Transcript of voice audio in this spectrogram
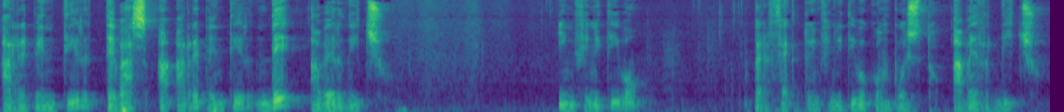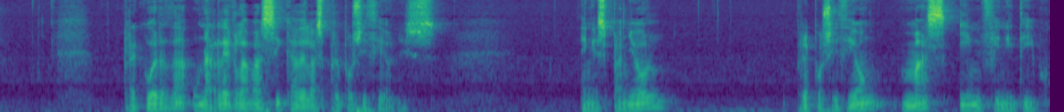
Arrepentir, te vas a arrepentir de haber dicho. Infinitivo perfecto, infinitivo compuesto, haber dicho. Recuerda una regla básica de las preposiciones. En español, preposición más infinitivo.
